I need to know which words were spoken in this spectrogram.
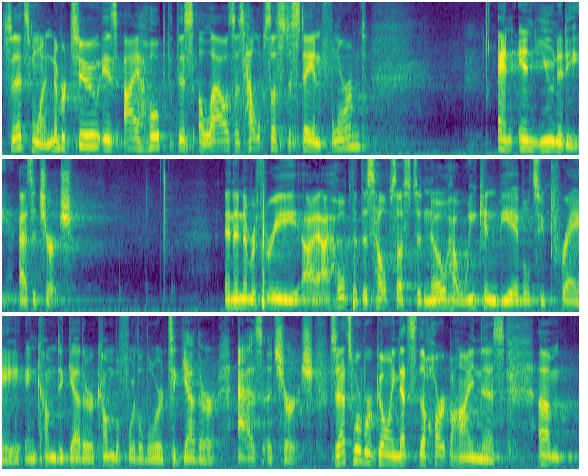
So that's one. Number two is I hope that this allows us, helps us to stay informed and in unity as a church. And then number three, I, I, hope that this helps us to know how we can be able to pray and come together, come before the Lord together as a church. So that's where we're going. That's the heart behind this. Um,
